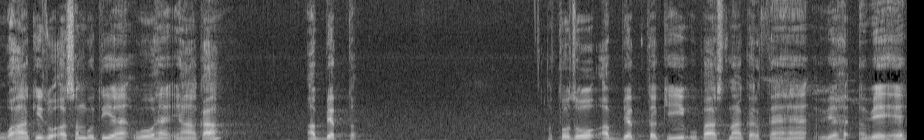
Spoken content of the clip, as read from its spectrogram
वहाँ की जो असंभूति है, वो है यहाँ का अव्यक्त। तो जो अव्यक्त की उपासना करते हैं वे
